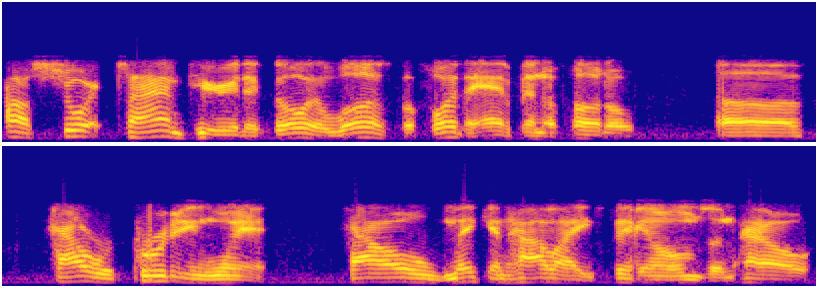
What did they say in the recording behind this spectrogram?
how short time period ago it was before the advent of Hudl of how recruiting went, how making highlight films, and how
